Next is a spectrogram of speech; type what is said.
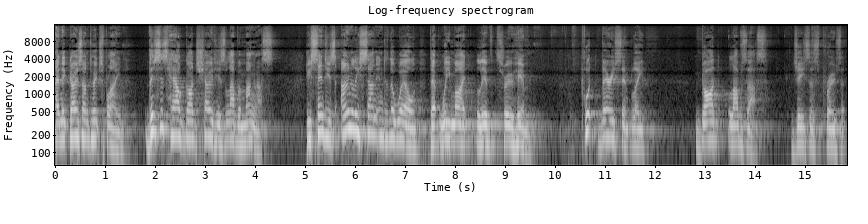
And it goes on to explain this is how God showed his love among us. He sent his only Son into the world that we might live through him. Put very simply, God loves us. Jesus proves it.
